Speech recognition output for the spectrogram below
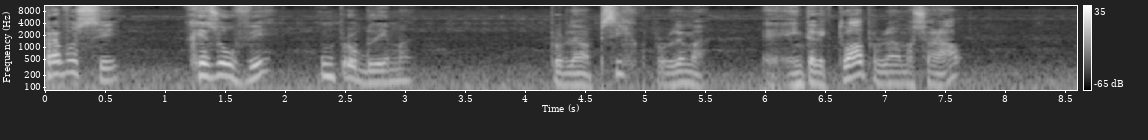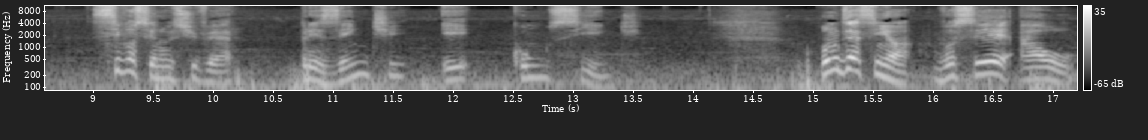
para você resolver um problema, problema psíquico, problema é, intelectual, problema emocional, se você não estiver presente e consciente. Vamos dizer assim, ó, você ao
